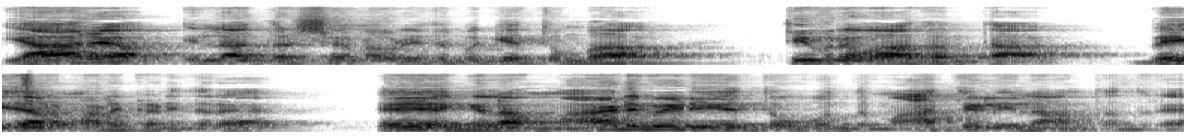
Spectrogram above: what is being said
ಯಾರು? ಇಲ್ಲ, ದರ್ಶನ್ ಅವರು ಇದ್ರ ಬಗ್ಗೆ ತುಂಬಾ ತೀವ್ರವಾದಂತ ಬೇಜಾರು ಮಾಡ್ಕೊಂಡಿದ್ದಾರೆ. ಏ, ಹಂಗೆಲ್ಲ ಮಾಡಬೇಡಿ ಅಂತ ಒಂದು ಮಾತೇಳಿಲ್ಲ ಅಂತಂದ್ರೆ,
